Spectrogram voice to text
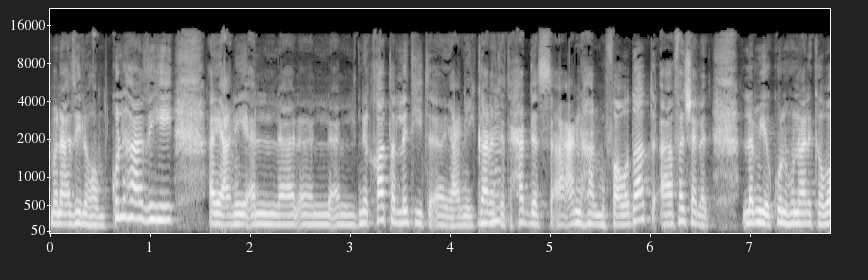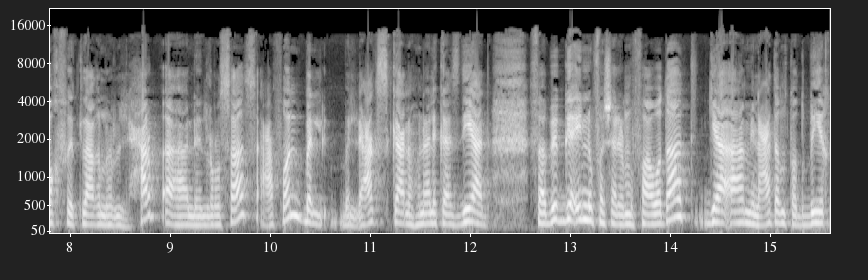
منازلهم، كل هذه يعني ال ال النقاط التي يعني كانت تتحدث عنها المفاوضات فشلت، لم يكن هنالك وقف إطلاق للحرب للرصاص عفوا بل بالعكس كان هنالك ازدياد، فبيبقى إنه فشل المفاوضات جاء من عدم تطبيق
